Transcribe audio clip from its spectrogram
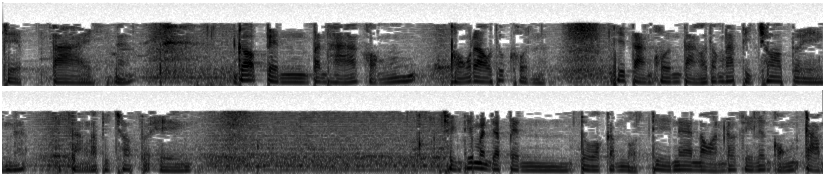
เจ็บ ตายนะ ก็เป็นปัญหาของของเราทุกคน ที่ต่างคนต่างก็ต้องรับผิดชอบตัวเองนะ ต่างรับผิดชอบตัวเอง สิ่งที่มันจะเป็นตัวกำหนดที่แน่นอนก็คือเรื่องของกรรม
